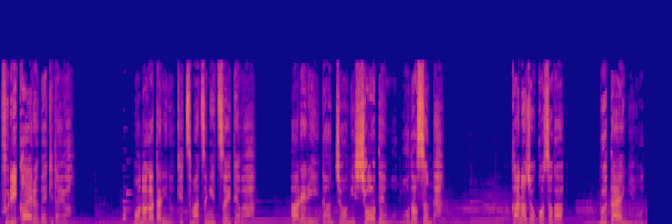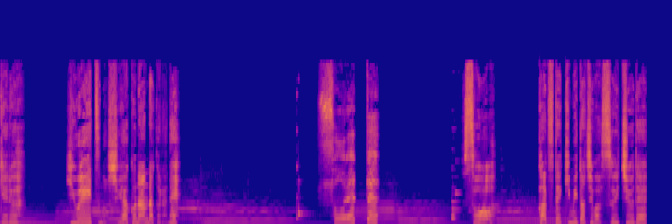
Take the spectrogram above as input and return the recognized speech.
振り返るべきだよ物語の結末についてはアレリー団長に焦点を戻すんだ。彼女こそが舞台における唯一の主役なんだからね。それって。そう。かつて君たちは水中で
